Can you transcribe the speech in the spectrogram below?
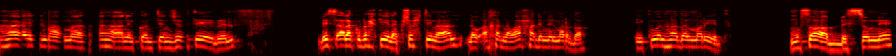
هاي المعلومات عن ال contingency table بيسألك وبحكي لك شو احتمال لو أخذنا واحد من المرضى يكون هذا المريض مصاب بالسمنة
